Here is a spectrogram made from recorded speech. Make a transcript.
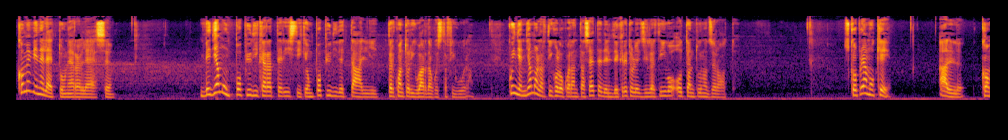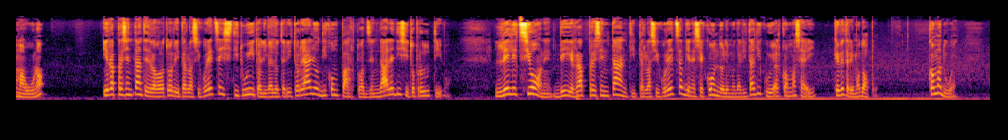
come viene eletto un RLS? Vediamo un po' più di caratteristiche, un po' più di dettagli per quanto riguarda questa figura. Quindi andiamo all'articolo 47 del decreto legislativo 8108. Scopriamo che al comma 1 il rappresentante dei lavoratori per la sicurezza è istituito a livello territoriale o di comparto aziendale di sito produttivo L'elezione dei rappresentanti per la sicurezza avviene secondo le modalità di cui al comma 6 che vedremo dopo. Comma 2.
